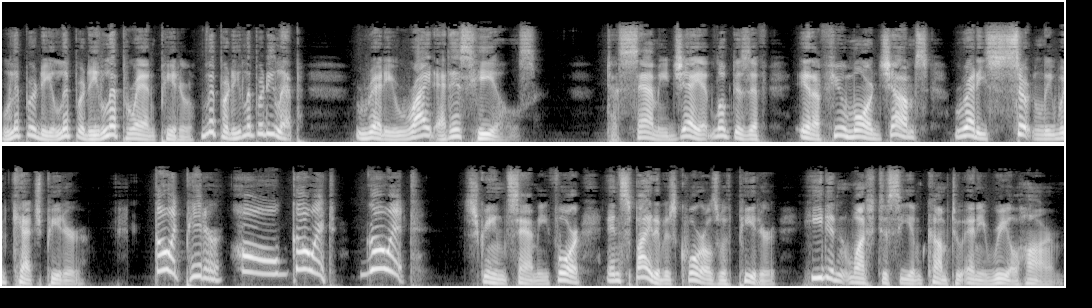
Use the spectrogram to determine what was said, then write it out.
Lipperty lipperty lip ran Peter, lipperty lipperty lip, Reddy right at his heels. To Sammy Jay it looked as if in a few more jumps Reddy certainly would catch Peter. Go it, Peter! Oh, go it! Go it! screamed Sammy, for in spite of his quarrels with Peter, he didn't want to see him come to any real harm.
